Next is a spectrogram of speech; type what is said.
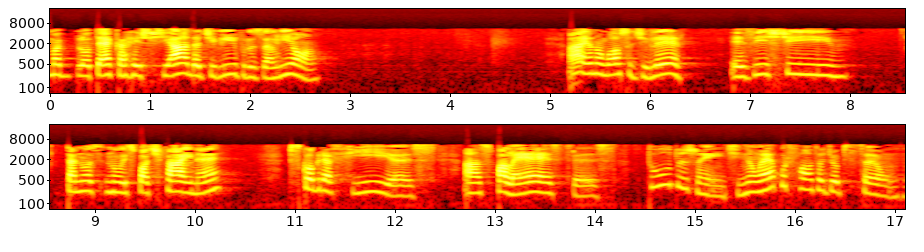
uma biblioteca recheada de livros ali, ó. Ah, eu não gosto de ler. Existe, está no, no Spotify, né? Psicografias, as palestras, tudo, gente. Não é por falta de opção.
